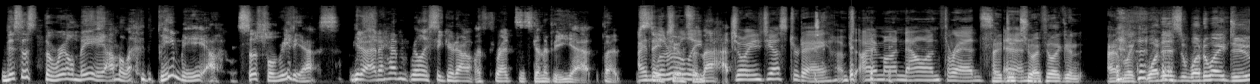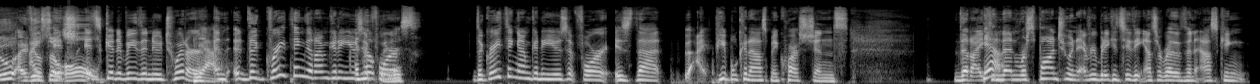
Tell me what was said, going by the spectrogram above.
this is the real me. I'm allowed to be me on social media. You know, and I haven't really figured out what threads is going to be yet, but I stay tuned literally for that. joined yesterday. I'm, I'm on now on threads. I did and too. I feel like an, I'm like, what is, what do I do? I feel I- so it's, old. It's going to be the new Twitter. Yeah. And the great thing that I'm going to I use it for it is. the great thing I'm going to use it for is that I, people can ask me questions that I Yeah. can then respond to and everybody can see the answer rather than asking,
